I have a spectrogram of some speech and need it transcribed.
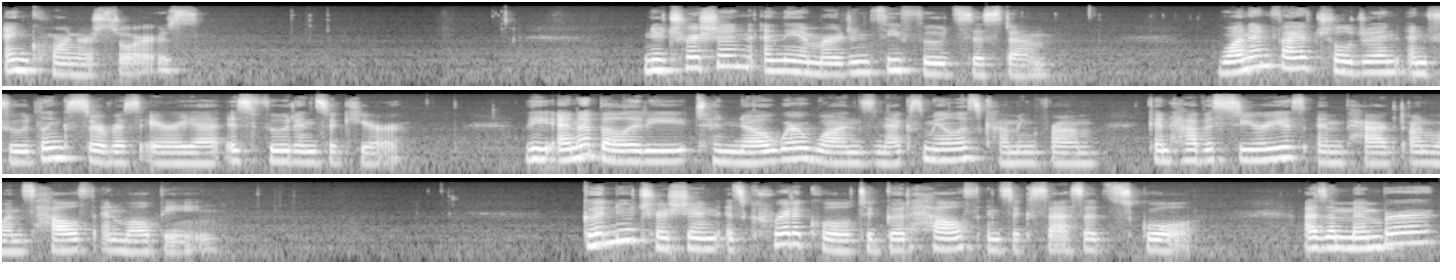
and corner stores. Nutrition and the emergency food system. One in five children in FoodLink service area is food insecure. The inability to know where one's next meal is coming from can have a serious impact on one's health and well being. Good nutrition is critical to good health and success at school. As a member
